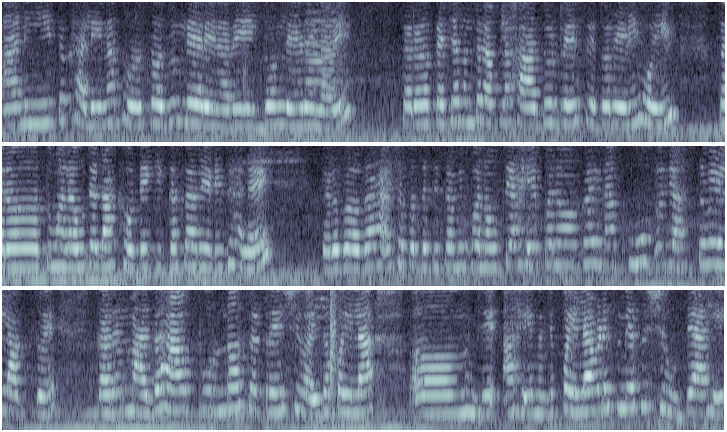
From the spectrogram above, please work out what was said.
आणि इथं खाली ना थोडंसं अजून लेअर येणार आहे एक दोन लेअर येणार आहे. तर त्याच्यानंतर आपला हा जो ड्रेस आहे तो रेडी होईल. तर तुम्हाला उद्या दाखवते की कसा रेडी झाला आहे तर बघा अशा पद्धतीचा मी बनवते आहे. पण काय ना खूप जास्त वेळ लागतोय. कारण माझा हा पूर्ण असा ड्रेस शिवायचा पहिला म्हणजे आहे. म्हणजे पहिल्या वेळेस मी असं शिवते आहे.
